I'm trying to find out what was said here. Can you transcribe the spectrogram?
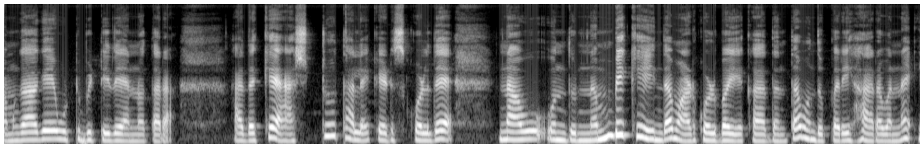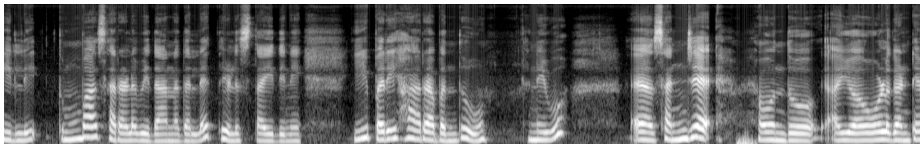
ನಮಗಾಗೇ ಹುಟ್ಟುಬಿಟ್ಟಿದೆ ಅನ್ನೋ ಥರ. ಅದಕ್ಕೆ ಅಷ್ಟು ತಲೆ ಕೆಡಿಸ್ಕೊಳ್ಳದೆ ನಾವು ಒಂದು ನಂಬಿಕೆಯಿಂದ ಮಾಡ್ಕೊಳ್ಬೇಕಾದಂಥ ಒಂದು ಪರಿಹಾರವನ್ನು ಇಲ್ಲಿ ತುಂಬ ಸರಳ ವಿಧಾನದಲ್ಲೇ ತಿಳಿಸ್ತಾ ಇದ್ದೀನಿ. ಈ ಪರಿಹಾರ ಬಂದು ನೀವು ಸಂಜೆ ಒಂದು ಏಳು ಗಂಟೆ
